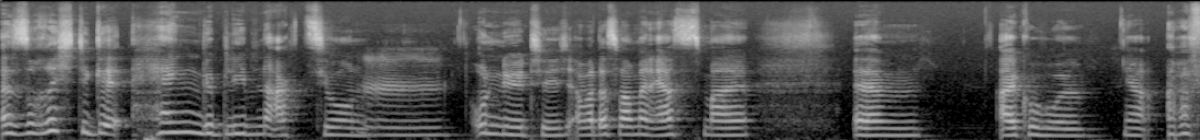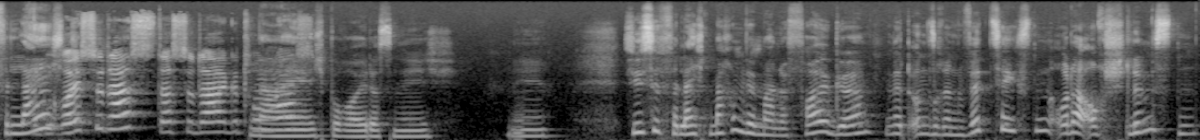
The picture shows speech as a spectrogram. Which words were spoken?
Also so richtige hängengebliebene Aktion. Mm. Unnötig, aber das war mein erstes Mal ähm, Alkohol. Ja, aber vielleicht. Bereust du das, dass du da getrunken Nein, hast? ich bereue das nicht. Nee. Süße, vielleicht machen wir mal eine Folge mit unseren witzigsten oder auch schlimmsten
